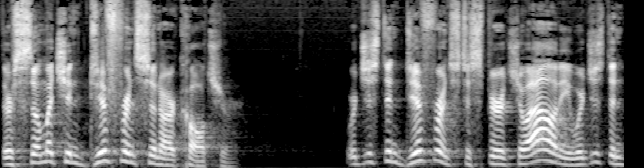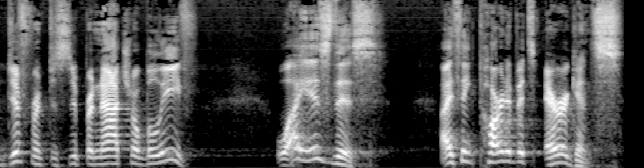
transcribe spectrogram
There's so much indifference in our culture. We're just indifferent to spirituality. We're just indifferent to supernatural belief. Why is this? I think part of it's arrogance.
